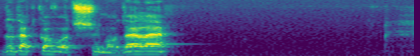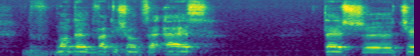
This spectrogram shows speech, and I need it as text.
dodatkowo trzy modele. Model 2000S też e,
